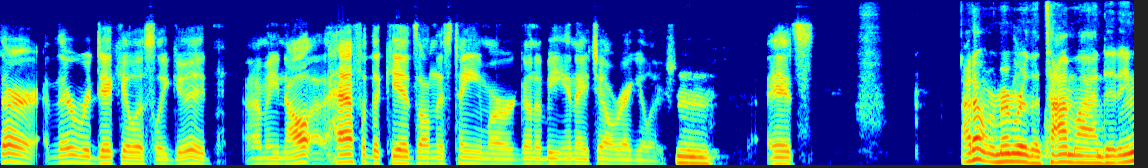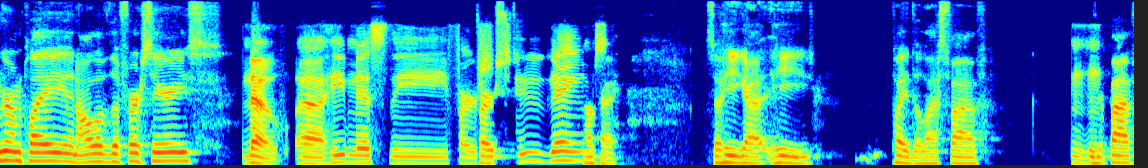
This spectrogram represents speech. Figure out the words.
they're they're ridiculously good. I mean, all half of the kids on this team are going to be NHL regulars. Mm. It's I don't remember the timeline. Did Ingram play in all of the first series? No, uh, he missed the first, first two games. Okay, so he got he played the last 5 mm-hmm. Is it five?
